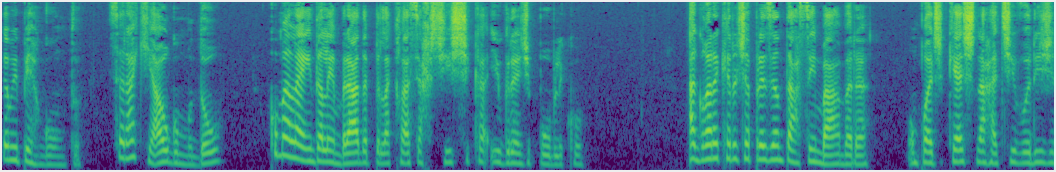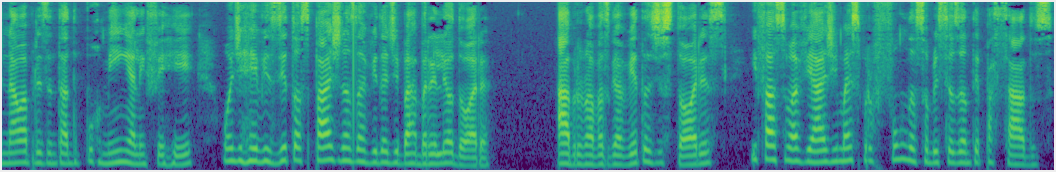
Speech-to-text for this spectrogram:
eu me pergunto, será que algo mudou? Como ela é ainda lembrada pela classe artística e o grande público. Agora quero te apresentar Sem Bárbara, um podcast narrativo original apresentado por mim, Ellen Ferrer, onde revisito as páginas da vida de Bárbara Eleodora. Abro novas gavetas de histórias e faço uma viagem mais profunda sobre seus antepassados,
